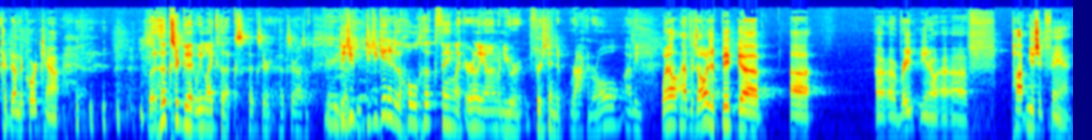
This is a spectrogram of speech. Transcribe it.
cut down the chord count. But hooks are good. We like hooks. Hooks are hooks are awesome. Very did you did you get into the whole hook thing like early on when you were first into rock and roll? I mean, Well, I was always a big, uh, uh, a, a ra- you know, a, a pop music fan.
